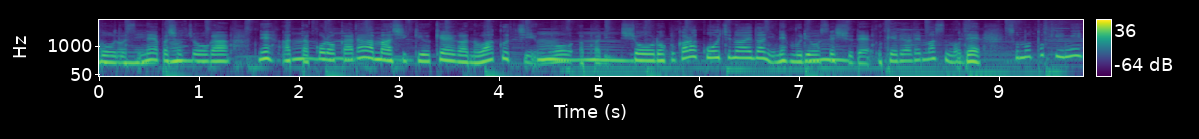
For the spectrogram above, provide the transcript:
そうですね。やっぱ所長がね、あった頃から、まあ子宮頸がんのワクチンをやっぱり小6から高1の間にね無料接種で受けられますので、その時に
